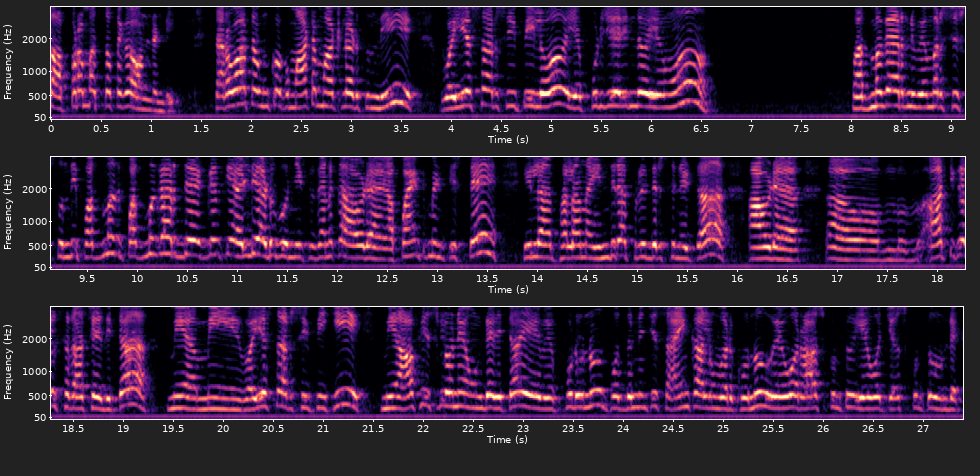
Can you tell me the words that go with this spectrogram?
అప్రమత్తతగా ఉండండి. తర్వాత ఇంకొక మాట మాట్లాడుతుంది. వైఎస్ఆర్సీపీలో ఎప్పుడు చేరిందో ఏమో పద్మగారిని విమర్శిస్తుంది. పద్మ పద్మగారి దగ్గరికి వెళ్ళి అడుగు. నీకు కనుక ఆవిడ అపాయింట్మెంట్ ఇస్తే ఇలా ఫలానా ఇందిరా ప్రియదర్శినిట ఆవిడ ఆర్టికల్స్ రాసేదిట మీ మీ వైఎస్ఆర్సీపీకి మీ ఆఫీస్లోనే ఉండేదిట. ఏ- ఎప్పుడును పొద్దున్నుంచి సాయంకాలం వరకును ఏవో రాసుకుంటూ ఏవో చేసుకుంటూ ఉండే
